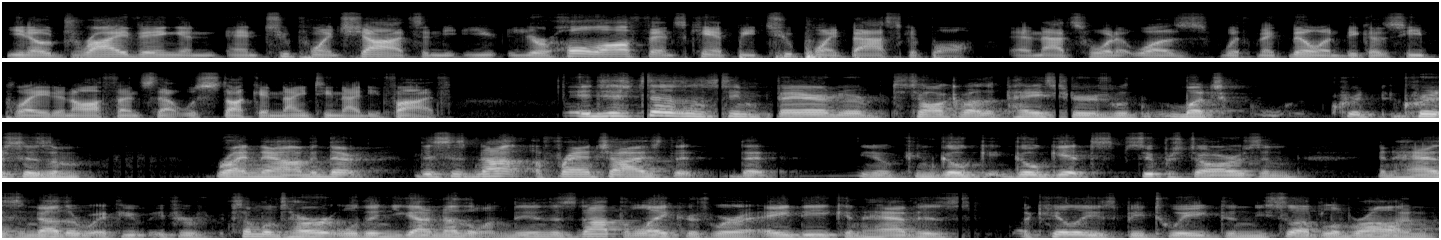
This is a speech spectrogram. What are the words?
you know driving and and two point shots, and you, your whole offense can't be two point basketball, and that's what it was with McMillan because he played an offense that was stuck in 1995. It just doesn't seem fair to, to talk about the Pacers with much crit- criticism right now. I mean, there this is not a franchise that that you know can go get, go get superstars and and has another. If you if you're if someone's hurt, well then you got another one. Then it's not the Lakers where AD can have his Achilles be tweaked and you still have LeBron.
